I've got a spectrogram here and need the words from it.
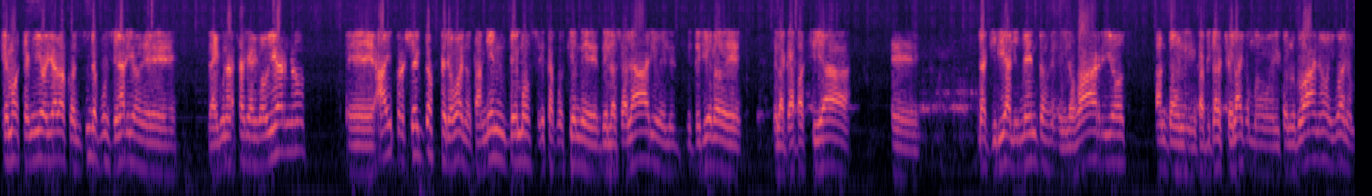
hemos tenido diálogos con distintos funcionarios de, algunas áreas del gobierno, eh, hay proyectos, pero bueno, también vemos esta cuestión de, los salarios, del deterioro de, la capacidad eh, de adquirir alimentos en los barrios, tanto en Capital Federal como en el conurbano, y bueno,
